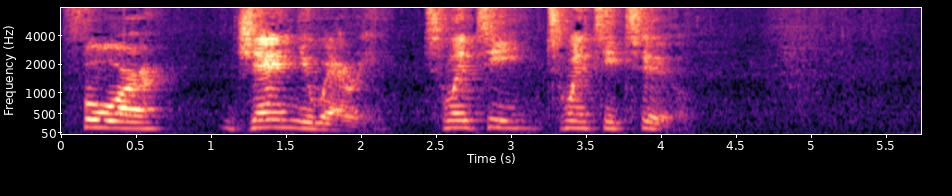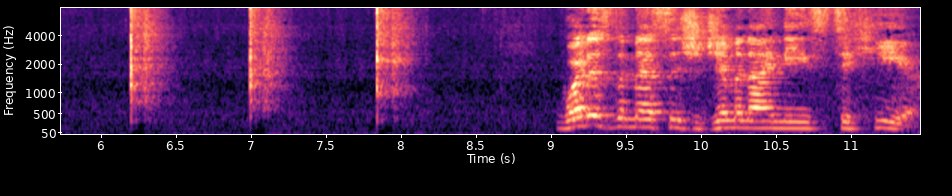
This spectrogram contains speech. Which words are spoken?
for January 2022? What is the message Gemini needs to hear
